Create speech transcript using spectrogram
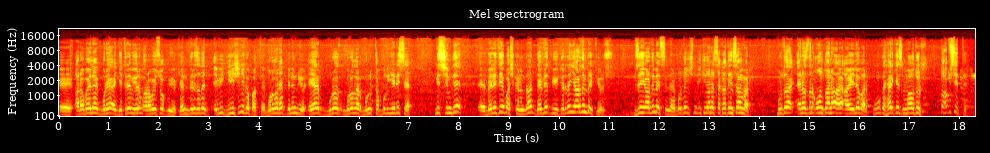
E, arabayla buraya getiremiyorum. Arabayı sokmuyor. Kendileri zaten evi girişini kapattı. Buralar hep benim diyor. Eğer bura, buralar bunun tapulu yeri ise biz şimdi e, belediye başkanından, devlet büyüklerinden yardım bekliyoruz. Bize yardım etsinler. Burada şimdi iki tane sakat insan var. Burada en azından 10 tane aile var. Burada herkes mağdur. Hapis etti.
